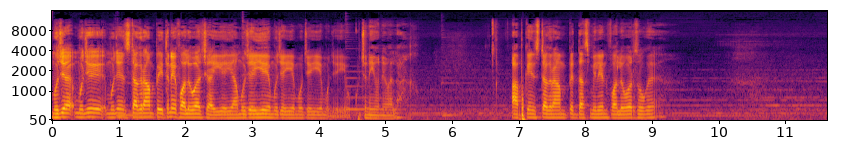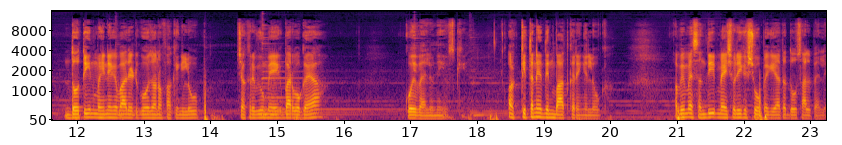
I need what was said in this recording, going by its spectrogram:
मुझे मुझे मुझे इंस्टाग्राम पे इतने फॉलोअर चाहिए, या मुझे ये मुझे ये मुझे ये मुझे ये, कुछ नहीं होने वाला। आपके इंस्टाग्राम पे दस मिलियन फॉलोअर्स हो गए। दो तीन महीने के बाद it goes on a fucking loop चक्रव्यूह में एक बार वो गया कोई वैल्यू नहीं उसकी। और कितने दिन बात करेंगे लोग? अभी मैं संदीप महेश्वरी के शो पे गया था दो साल पहले।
